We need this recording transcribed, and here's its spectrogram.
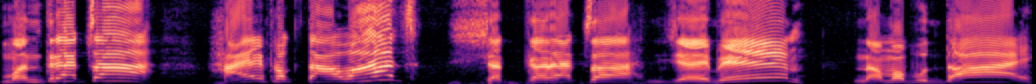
मंत्र्याचा. हाय फक्त आवाज शेतकऱ्याचा. जय भीम. नम बुद्धाय.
